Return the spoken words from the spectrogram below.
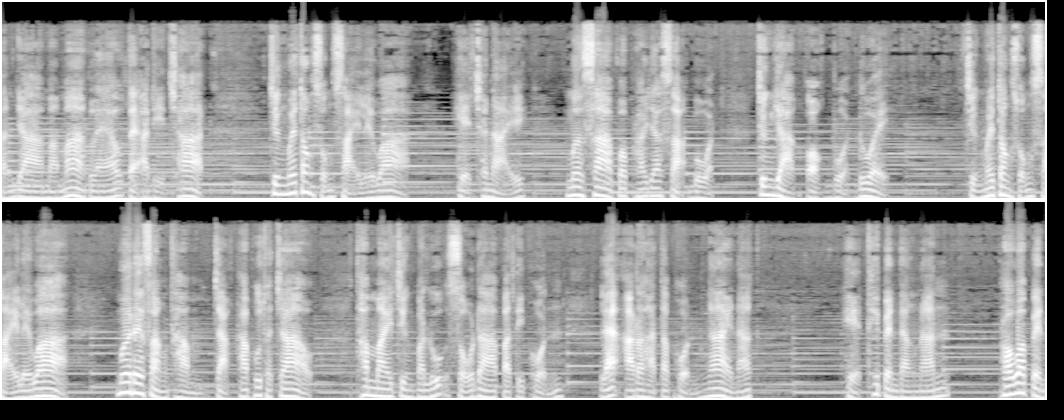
สัญญามามากแล้วแต่อดีตชาติ จึงไม่ต้องสงสัยเลยว่า เหตุไฉนเมื่อทราบว่าพระยศบวชจึงอยากออกบวชดด้วย จึงไม่ต้องสงสัยเลยว่า เมื่อได้ฟังธรรมจากพระพุทธเจ้า ทำไมจึงบรรลุโสดาปติผล และอรหัตผลง่ายนัก เหตุที่เป็นดังนั้น เพราะว่าเป็น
